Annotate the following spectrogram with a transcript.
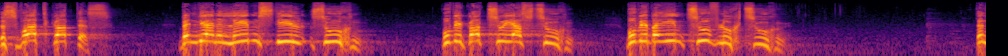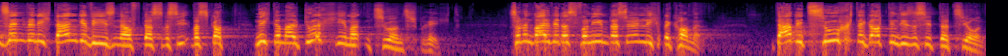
das Wort Gottes, wenn wir einen Lebensstil suchen, wo wir Gott zuerst suchen, wo wir bei ihm Zuflucht suchen, dann sind wir nicht angewiesen auf das, was Gott nicht einmal durch jemanden zu uns spricht, sondern weil wir das von ihm persönlich bekommen. David suchte Gott in dieser Situation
